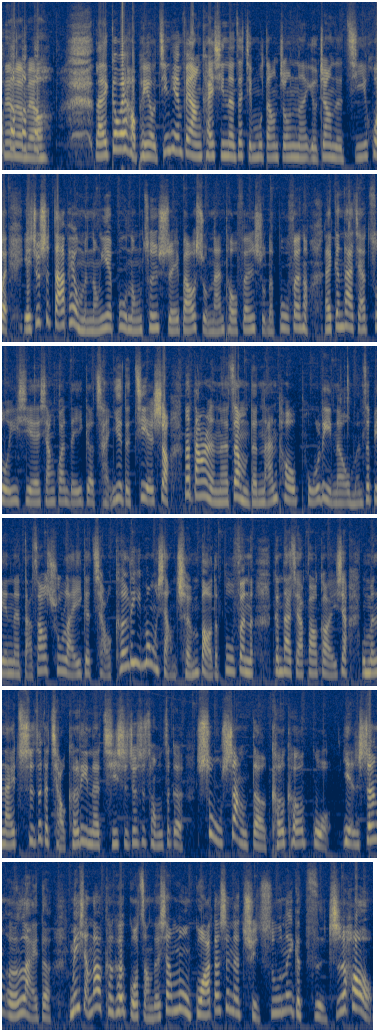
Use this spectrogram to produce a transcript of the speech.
没有没有没有。来，各位好朋友，今天非常开心呢，在节目当中呢有这样的机会，也就是搭配我们农业部农村水保署南投分署的部分哦，来跟大家做一些相关的一个产业的介绍。那当然呢，在我们的南投埔里呢，我们这边呢打造出来一个巧克力梦想城堡的部分呢，跟大家报告一下，我们来吃这个巧克力呢，其实就是从这个树上的可可果衍生而来的。没想到可可果长得像木瓜，但是呢，取出那个籽之后，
